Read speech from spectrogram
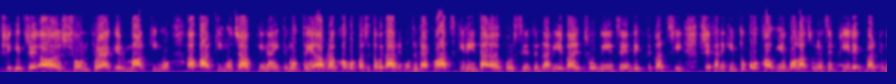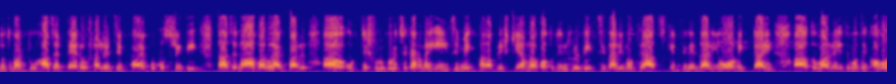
সেক্ষেত্রে সোন প্রয়াগের মার্কিংও পার্কিংও, যা কিনা ইতিমধ্যেই আমরা খবর পাচ্ছি। তবে তারই মধ্যে দেখো, আজকের এই পরিস্থিতিতে দাঁড়িয়ে বা ছবি যে দেখতে পাচ্ছি, সেখানে কিন্তু কোথাও গিয়ে বলা চলে যে ফির একবার কিন্তু তোমার দু তেরো সালের যে ভয়াবহ স্মৃতি, তা যেন আবারও একবার উঠতে শুরু করেছে। কেননা এই যে মেঘভাঙা বৃষ্টি আমরা কতদিন ধরে দেখছি, তারই মধ্যে আজকের দিনে দাঁড়িয়েও অনেকটাই তোমার ইতিমধ্যে খবর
